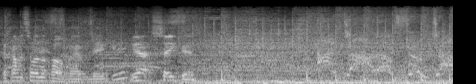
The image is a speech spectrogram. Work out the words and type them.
gaan we het zo nog over hebben, denk ik. ja zeker. I got a future,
